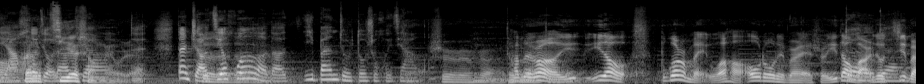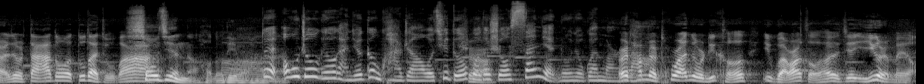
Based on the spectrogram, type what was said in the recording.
起啊，哦喝酒聊天儿上没有人对，但只要结婚了的，一般就都是回家了。是是是，都他们那边好像一一到不光是美国，好像欧洲那边也是一到晚上就基本上就是大家都都在酒吧，宵禁呢，好多地方。啊。对，欧洲给我感觉更夸张。我去德国的时候，三点钟就关门了。而且他们这突然就是你可能一拐弯走到条街，一个人没有，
